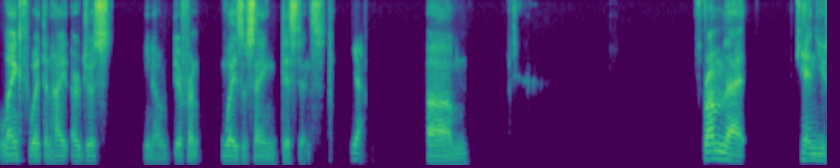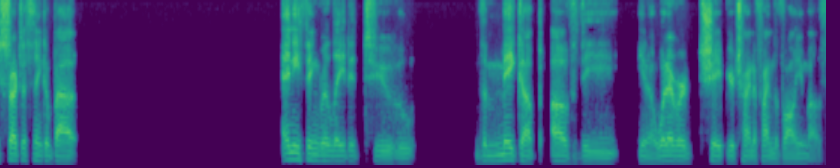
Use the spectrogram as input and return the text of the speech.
length width and height are just you know different ways of saying distance Yeah. um from that can you start to think about anything related to the makeup of the you know whatever shape you're trying to find the volume of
